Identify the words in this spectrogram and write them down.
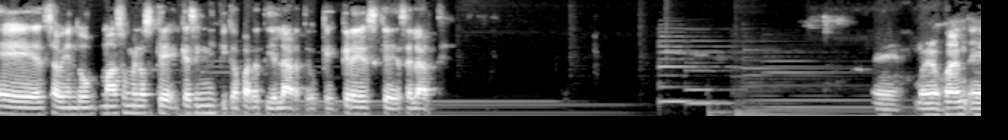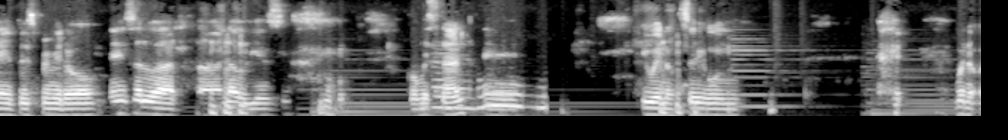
eh, sabiendo más o menos qué significa para ti el arte o qué crees que es el arte. Bueno, Juan, eh, pues primero eh, saludar a la audiencia. ¿Cómo están? y bueno, según... bueno,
